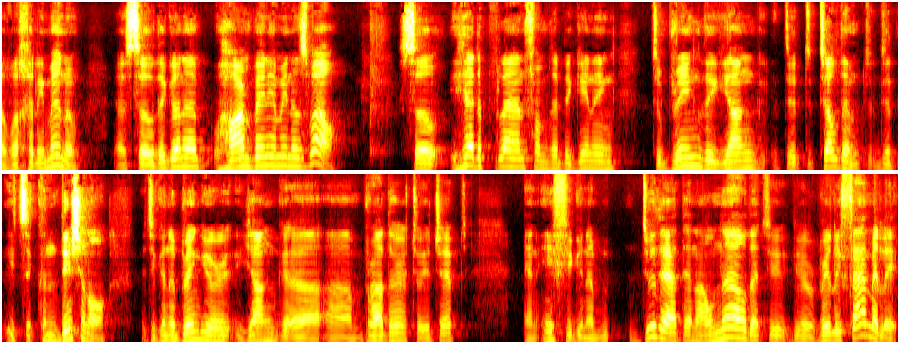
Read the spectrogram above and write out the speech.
of Rachel Imenu. Uh, so they're going to harm Benjamin as well. So he had a plan from the beginning to bring the young, to, to tell them that it's a conditional that you're going to bring your young uh, uh, brother to Egypt. And if you're going to do that, then I'll know that you, are really family.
